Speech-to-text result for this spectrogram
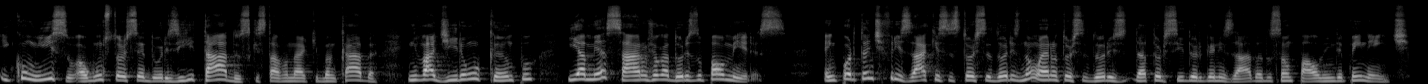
E com isso, alguns torcedores irritados que estavam na arquibancada invadiram o campo e ameaçaram jogadores do Palmeiras. É importante frisar que esses torcedores não eram torcedores da torcida organizada do São Paulo Independente,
